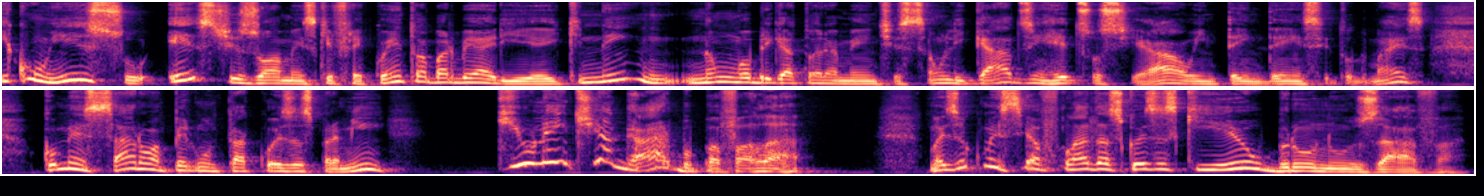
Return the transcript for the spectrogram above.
E com isso, estes homens que frequentam a barbearia e que nem não obrigatoriamente são ligados em rede social, em tendência e tudo mais, começaram a perguntar coisas para mim que eu nem tinha garbo para falar. Mas eu comecei a falar das coisas que eu, Bruno, usava.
